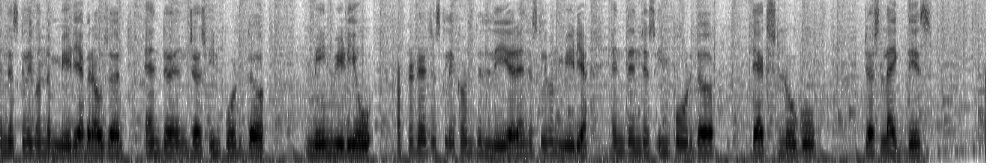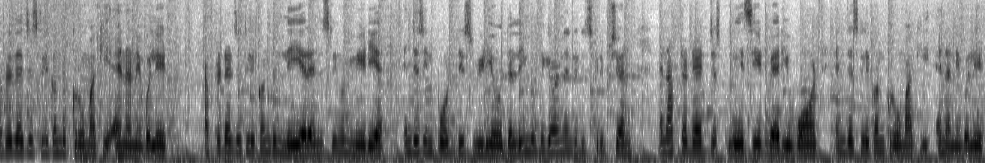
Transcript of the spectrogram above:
and just click on the media browser and then just import the main video. After that just click on the layer and just click on media and then just import the text logo just like this. After that just click on the chroma key and enable it after that just click on the layer and just click on media and just import this video. The link will be given in the description. And after that just place it where you want and just click on chroma key and enable it.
